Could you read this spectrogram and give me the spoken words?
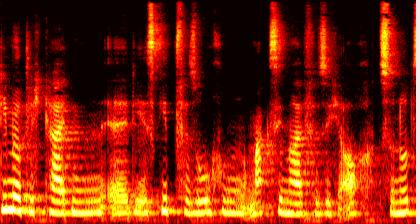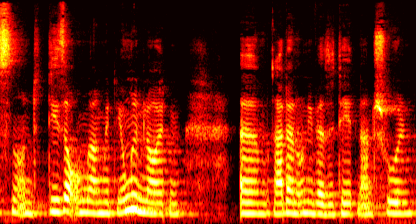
die Möglichkeiten, äh, die es gibt, versuchen maximal für sich auch zu nutzen. Und dieser Umgang mit jungen Leuten, ähm, gerade an Universitäten, an Schulen,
